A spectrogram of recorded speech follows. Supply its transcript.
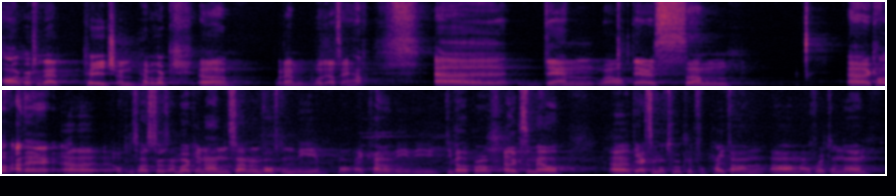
or go to that page and have a look uh, what, I'm, what else I have. Uh, then, well, there's um, a couple of other uh, open source tools I'm working on. So I'm involved in the, well, I kind of be the developer of LXML, uh, the XML toolkit for Python. Um, I've written a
